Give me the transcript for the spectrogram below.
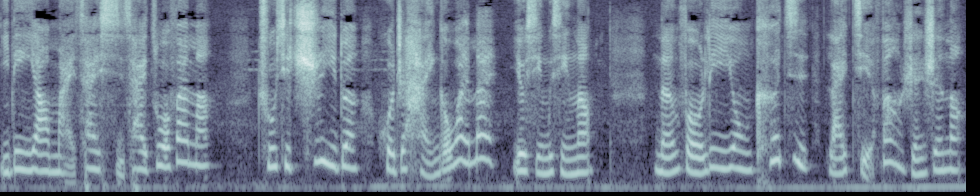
一定要买菜、洗菜、做饭吗？出去吃一顿或者喊一个外卖又行不行呢？能否利用科技来解放人生呢？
